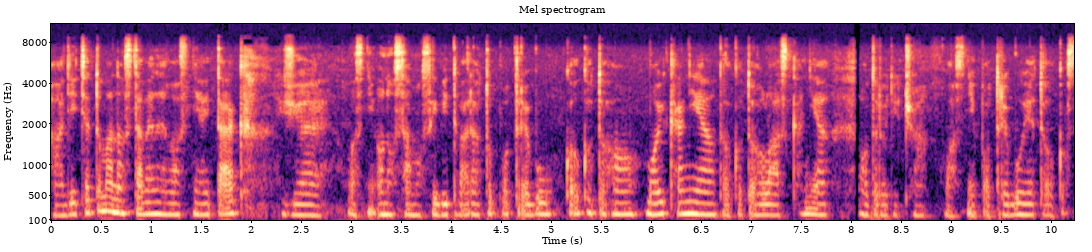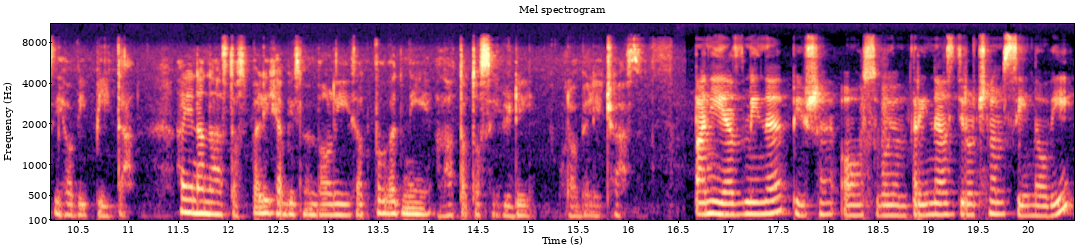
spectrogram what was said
A dieťa to má nastavené vlastne aj tak, že vlastne ono sa musí vytvárať tú potrebu, koľko toho mojkania, toľko toho láskania od rodiča vlastne potrebuje, toľko si ho vypýta. A je na nás dospelých, aby sme boli zodpovední a na toto si vždy urobili čas. Pani Jazmine píše o svojom 13-ročnom synovi.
